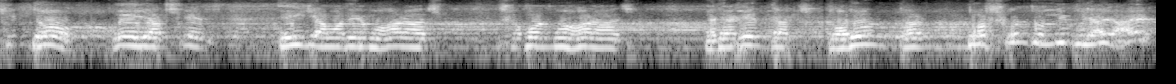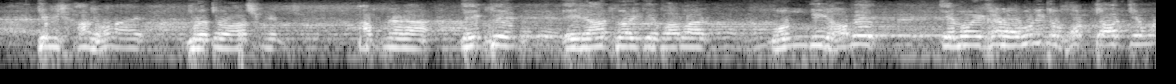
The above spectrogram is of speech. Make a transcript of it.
সিদ্ধ হয়ে যাচ্ছেন, এই যে আমাদের মহারাজ, স্বপন মহারাজ, দেখেন তার বদন তার দর্শন করলে বোঝা যায় তিনি সাধনায় ব্রত আছেন। আপনারা দেখবেন, এই রাজবাড়িতে বাবার মন্দির হবে এবং এখানে অগণিত ভক্ত আজ যেমন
